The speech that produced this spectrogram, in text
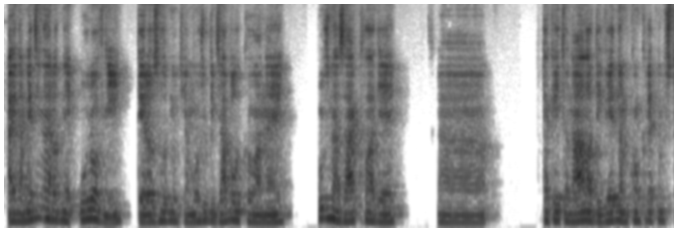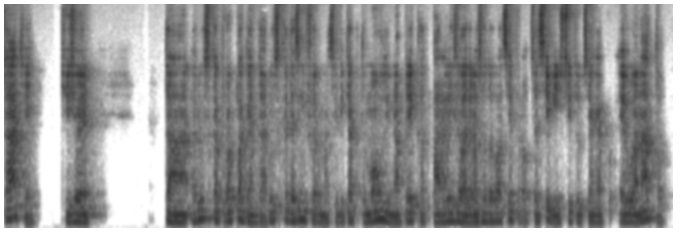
aj na medzinárodnej úrovni tie rozhodnutia môžu byť zablokované už na základe uh, takejto nálady v jednom konkrétnom štáte. Čiže tá ruská propaganda, ruské dezinformácie by takto mohli napríklad paralizovať rozhodovacie procesy v inštitúciách ako EU a NATO.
